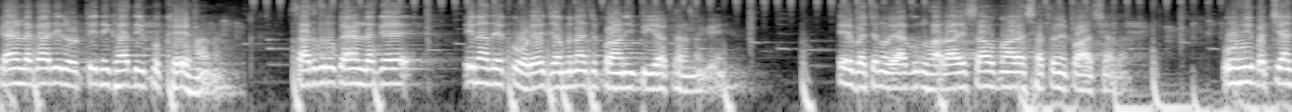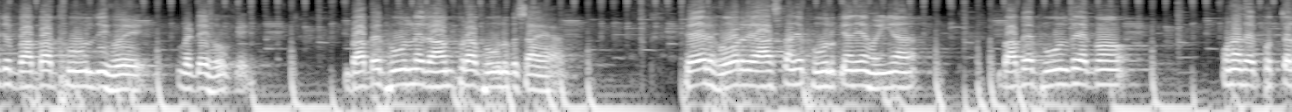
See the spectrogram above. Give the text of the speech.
ਕਹਿਣ ਲੱਗਾ, ਜੀ, ਰੋਟੀ ਨਹੀਂ ਖਾਧੀ, ਭੁੱਖੇ ਹਨ। ਸਤਿਗੁਰੂ ਕਹਿਣ ਲੱਗੇ ਇਹਨਾਂ ਦੇ ਘੋੜੇ ਜਮਨਾ 'ਚ ਪਾਣੀ ਪੀਆ ਕਰਨਗੇ। ਇਹ ਬਚਨ ਹੋਇਆ ਗੁਰੂ ਹਰਾਏ ਸਾਹਿਬ ਮਹਾਰਾਜ ਸਤਵੇਂ ਪਾਤਸ਼ਾਹ ਦਾ। ਉਹੀ ਬੱਚਿਆਂ 'ਚ ਬਾਬਾ ਫੂਲ ਦੀ ਹੋਏ ਵੱਡੇ ਹੋ ਕੇ। ਬਾਬੇ ਫੂਲ ਨੇ ਰਾਮਪੁਰਾ ਫੂਲ ਵਸਾਇਆ। ਫਿਰ ਹੋਰ ਰਿਆਸਤਾਂ 'ਚ ਫੂਲਕਿਆਂ ਦੀਆਂ ਹੋਈਆਂ। ਬਾਬੇ ਫੂਲ ਦੇ ਅੱਗੋਂ ਉਹਨਾਂ ਦੇ ਪੁੱਤਰ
